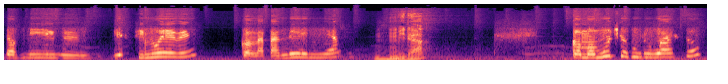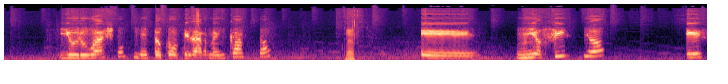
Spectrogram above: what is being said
2019 con la pandemia. Mira. Como muchos uruguayos y uruguayos me tocó quedarme en casa. Claro. Eh, mi oficio es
